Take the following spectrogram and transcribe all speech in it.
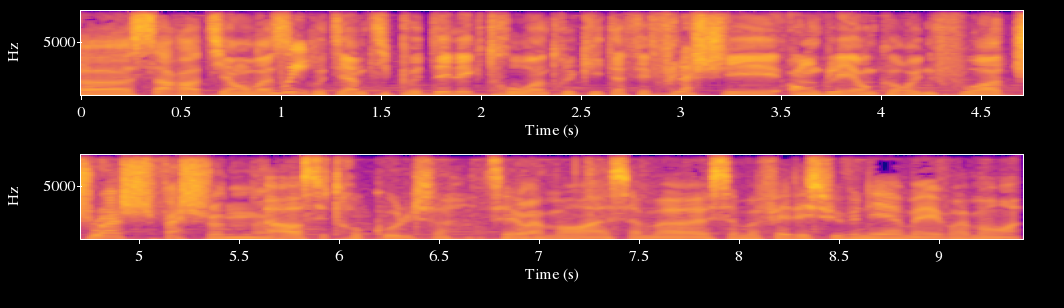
Euh, Sarah, tiens, on va Oui. s'écouter un petit peu d'électro, un truc qui t'a fait flasher anglais encore une fois. Trash Fashion. Ah, c'est trop cool ça. C'est Vraiment, euh, ça me, ça me fait des souvenirs, mais vraiment, euh,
